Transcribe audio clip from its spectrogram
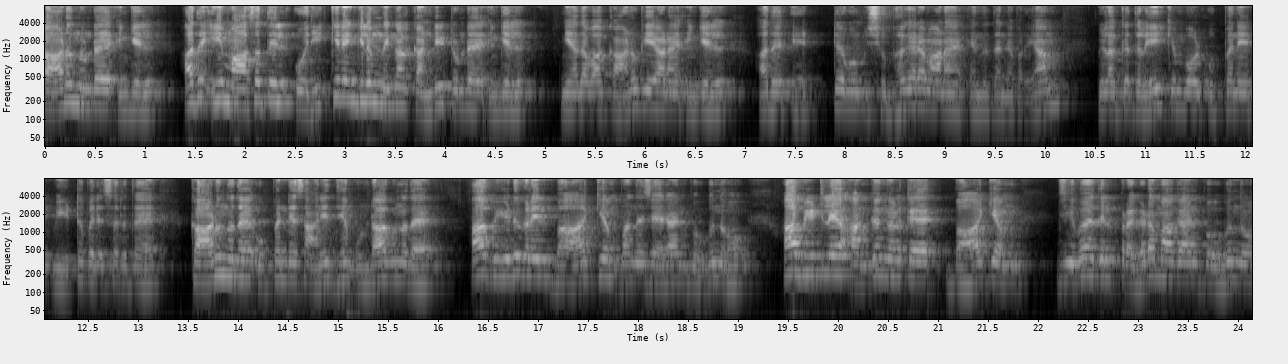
കാണുന്നുണ്ട് എങ്കിൽ അത് ഈ മാസത്തിൽ ഒരിക്കലെങ്കിലും നിങ്ങൾ കണ്ടിട്ടുണ്ട് എങ്കിൽ നീ അഥവാ കാണുകയാണ് എങ്കിൽ അത് ഏറ്റവും ശുഭകരമാണ് എന്ന് തന്നെ പറയാം. വിളക്ക് തെളിയിക്കുമ്പോൾ ഉപ്പനെ വീട്ടുപരിസരത്ത് കാണുന്നത് ഉപ്പന്റെ സാന്നിധ്യം ഉണ്ടാകുന്നത് ആ വീടുകളിൽ ഭാഗ്യം വന്നു ചേരാൻ പോകുന്നു. ആ വീട്ടിലെ അംഗങ്ങൾക്ക് ഭാഗ്യം ജീവിതത്തിൽ പ്രകടമാകാൻ പോകുന്നു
